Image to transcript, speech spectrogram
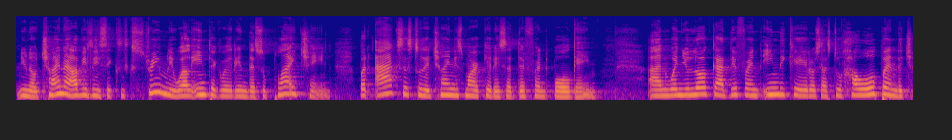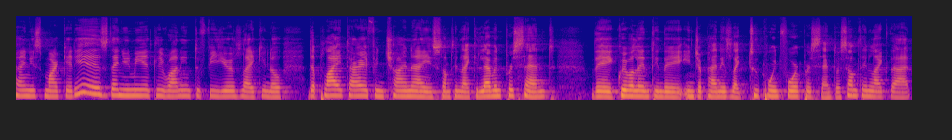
you know, China obviously is extremely well integrated in the supply chain, but access to the Chinese market is a different ballgame. And when you look at different indicators as to how open the Chinese market is, then you immediately run into figures like, you know, the applied tariff in China is something like 11%. The equivalent in, the, in Japan is like 2.4% or something like that.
